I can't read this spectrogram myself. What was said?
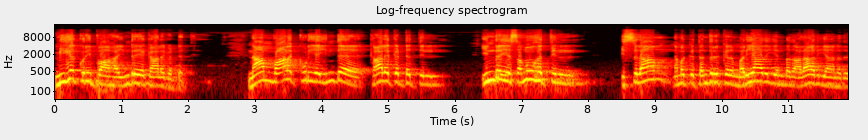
மிக குறிப்பாக இன்றைய காலகட்டத்தில் நாம் வாழக்கூடிய இந்த காலகட்டத்தில் இன்றைய சமூகத்தில் இஸ்லாம் நமக்கு தந்திருக்கிற மரியாதை என்பது அலாதியானது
